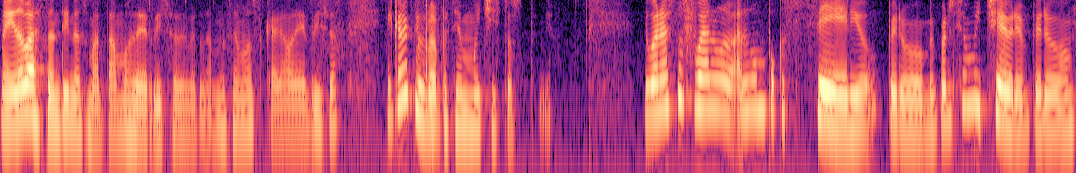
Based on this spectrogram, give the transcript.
me ayudó bastante y nos matamos de risa, de verdad. Nos hemos cagado de risa. Y creo que les va a parecer muy chistoso también. Y bueno, esto fue algo, algo un poco serio, pero me pareció muy chévere, pero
